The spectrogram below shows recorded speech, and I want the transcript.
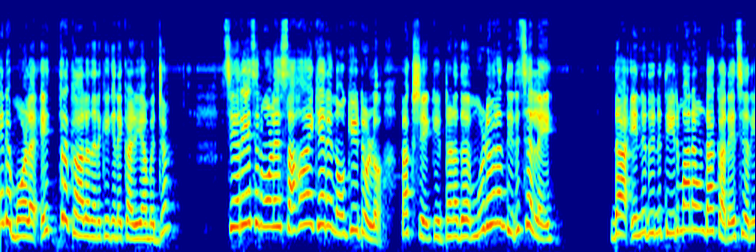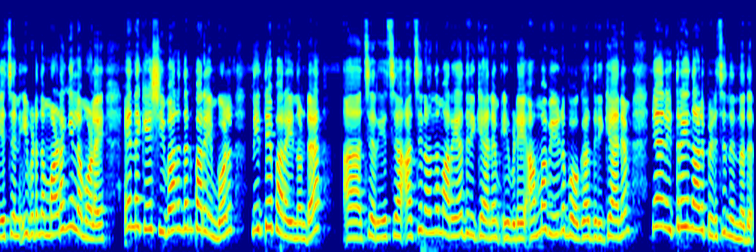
എന്റെ മോളെ എത്ര കാലം നിനക്ക് ഇങ്ങനെ കഴിയാൻ പറ്റും? ചെറിയ മോളെ സഹായിക്കാനേ നോക്കിയിട്ടുള്ളൂ. പക്ഷേ കിട്ടണത് മുഴുവനും തിരിച്ചല്ലേ? ദാ എന്നതിന് തീരുമാനം ഉണ്ടാക്കാതെ ചെറിയച്ഛൻ ഇവിടുന്ന് മടങ്ങില്ല മോളെ. എന്നൊക്കെ ശിവാനന്ദൻ പറയുമ്പോൾ നിത്യ പറയുന്നുണ്ട് ആ ചെറിയച്ഛ അച്ഛനൊന്നും അറിയാതിരിക്കാനും ഇവിടെ അമ്മ വീണു പോകാതിരിക്കാനും ഞാൻ ഇത്രയും നാൾ പിടിച്ചു നിന്നത്.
